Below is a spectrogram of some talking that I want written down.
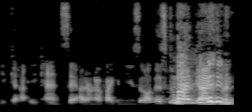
you can't you can't say I don't know if I can use it on this podcast, but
